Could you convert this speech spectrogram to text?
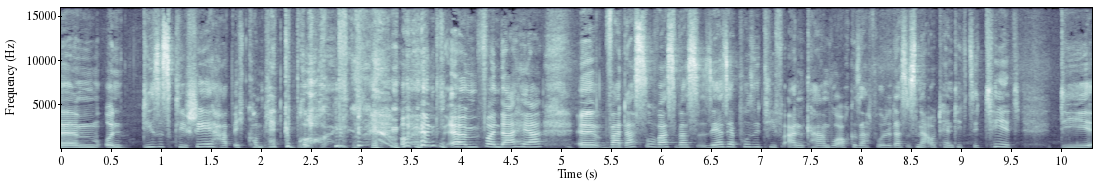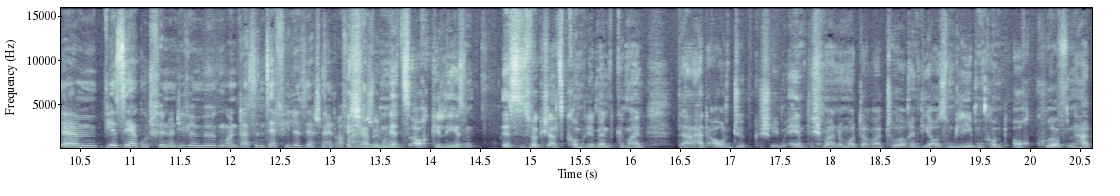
Ähm, und dieses Klischee habe ich komplett gebrochen. und ähm, von daher äh, war das so was, was sehr, sehr positiv ankam, wo auch gesagt wurde, das ist eine Authentizität, die ähm, wir sehr gut finden und die wir mögen. Und da sind sehr viele sehr schnell drauf Ich habe im. Netz auch gelesen, es ist wirklich als Kompliment gemeint, da hat auch ein Typ geschrieben, endlich mal eine Moderatorin, die aus dem Leben kommt, auch Kurven hat,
